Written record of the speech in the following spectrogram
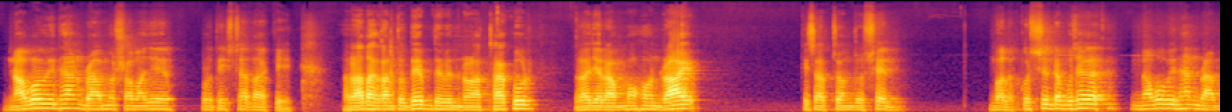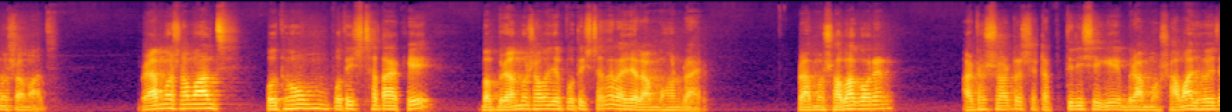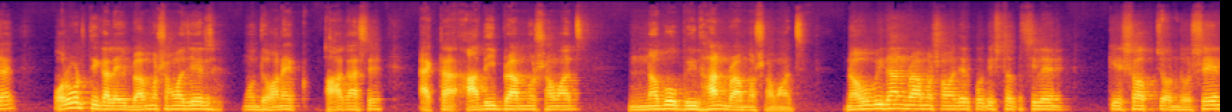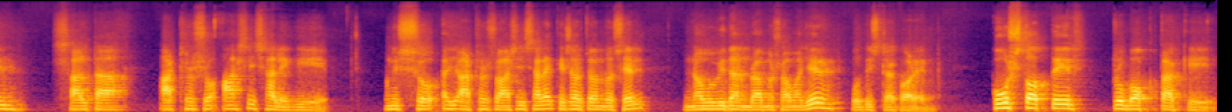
নববিধান ব্রাহ্ম সমাজের প্রতিষ্ঠাতাকে রাধাকান্ত দেব, দেবেন্দ্রনাথ ঠাকুর, রাজা রামমোহন রায় কেশবচন্দ্র সেন। বলো কোশ্চেনটা বোঝা গেছে? নববিধান ব্রাহ্ম সমাজ। ব্রাহ্ম সমাজ প্রথম প্রতিষ্ঠাতাকে বা ব্রাহ্ম সমাজের প্রতিষ্ঠাতা রাজা রামমোহন রায়। ব্রাহ্ম সভা করেন, আঠারোশো আঠাশ সেটা তিরিশে গিয়ে ব্রাহ্ম সমাজ হয়ে যায়। পরবর্তীকালে এই ব্রাহ্ম সমাজের মধ্যে অনেক ভাগ আসে একটা আদি ব্রাহ্ম সমাজ, নববিধান ব্রাহ্ম সমাজ। নববিধান ব্রাহ্ম সমাজের প্রতিষ্ঠাতা ছিলেন কেশবচন্দ্র সেন। সালটা আঠারোশো আশি সালে গিয়ে, উনিশশো আঠারোশো সালে কেশবচন্দ্র সেন নববিধান ব্রাহ্ম সমাজের প্রতিষ্ঠা করেন। কোষ কোষতত্ত্বের প্রবক্তাকে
